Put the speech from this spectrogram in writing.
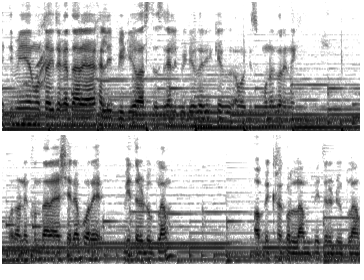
এটি মেয়ের মতো এক জায়গায় দাঁড়ায় খালি ভিডিও আসতেছে, খালি ভিডিও করি, কেউ আবার কিছু মনে করে নাকি? ওরা অনেকক্ষণ দাঁড়ায়, সেরা পরে ভিতরে ঢুকলাম। অপেক্ষা করলাম, ভিতরে ঢুকলাম।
